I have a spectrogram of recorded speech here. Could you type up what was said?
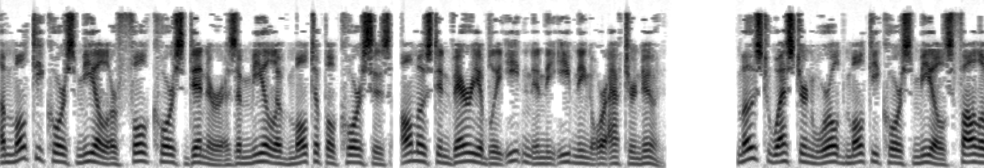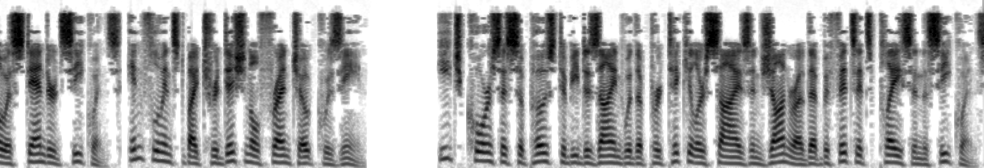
A multi-course meal or full-course dinner is a meal of multiple courses, almost invariably eaten in the evening or afternoon. Most Western world multi-course meals follow a standard sequence, influenced by traditional French haute cuisine. Each course is supposed to be designed with a particular size and genre that befits its place in the sequence.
